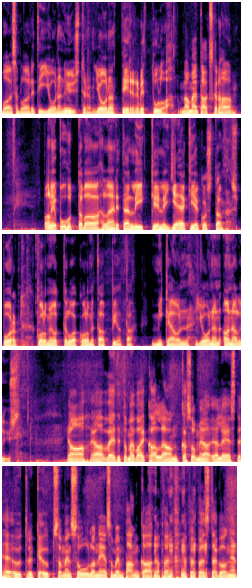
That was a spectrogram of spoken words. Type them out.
Vaasabladetin Joona Nyström. Joona, tervetuloa. No men tack ska du ha. Paljon puhuttavaa. Lähdetään liikkeelle jääkiekosta. Sport, kolme ottelua, kolme tappiota. Mikä on Joonan analyysi? Ja, jag vet inte om det var i Kalle Anka som jag, jag läste det här uttrycket upp som en sol och ner som en pannkaka för, för, för första gången.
